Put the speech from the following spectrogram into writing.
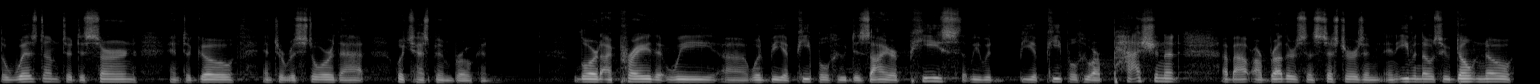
the wisdom to discern and to go and to restore that which has been broken. Lord, I pray that we uh, would be a people who desire peace, that we would be a people who are passionate about our brothers and sisters, and, and even those who don't know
